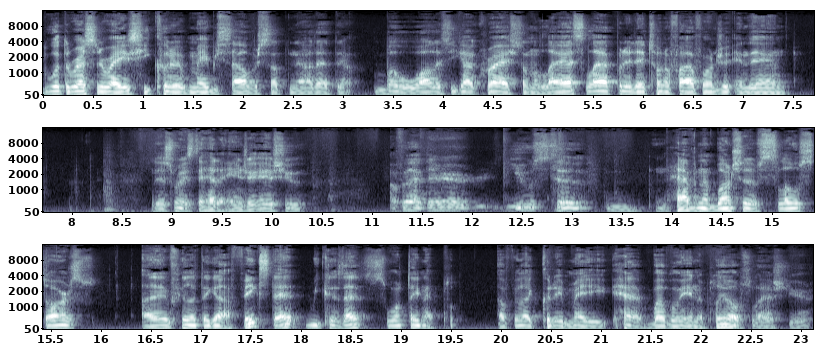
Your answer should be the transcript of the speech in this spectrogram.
with the rest of the race, he could have maybe salvaged something out at the Bubba Wallace. He got crashed on the last lap of the Daytona 500, and then this race they had an injury issue. I feel like they're used to having a bunch of slow starts. I feel like they got to fix that because that's one thing that I feel like could have made have Bubba in the playoffs last year.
